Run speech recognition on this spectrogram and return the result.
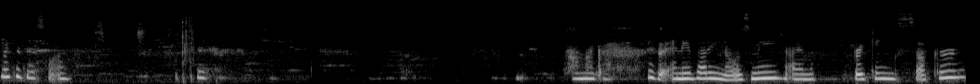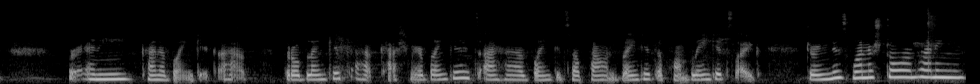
Look at this one. Oh my god. If anybody knows me, I'm a freaking sucker for any kind of blanket. I have throw blankets, I have cashmere blankets, I have blankets upon blankets upon blankets. Like during this winter storm, honey,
